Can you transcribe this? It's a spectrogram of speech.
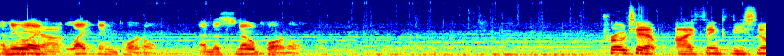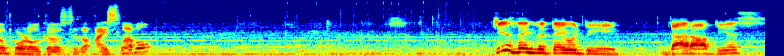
and the Yeah. like lightning portal, and the snow portal. Pro tip, I think the snow portal goes to the ice level. Do you think that they would be that obvious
